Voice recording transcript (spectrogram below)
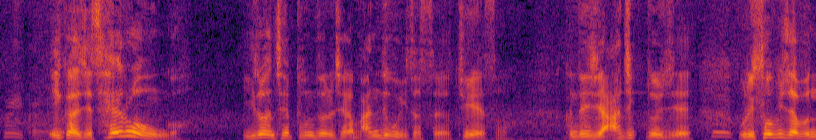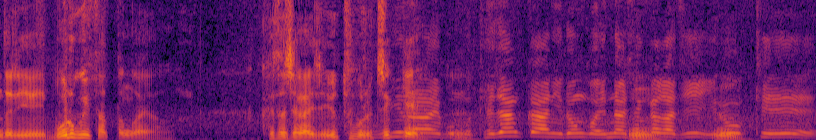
그러니까요. 그러니까 이제 새로운 거 이런 제품들을 제가 만들고 있었어요 뒤에서. 근데 이제 아직도 이제 우리 소비자분들이 모르고 있었던 거예요. 그래서 제가 이제 유튜브를 찍게. 우리나라에 뭐, 뭐 대장간 이런 거 옛날 음, 생각하지 음. 이렇게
